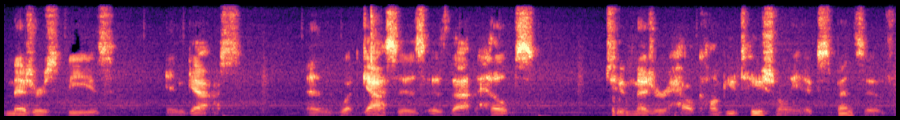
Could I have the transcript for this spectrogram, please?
measures fees in gas. And what gas is, is that helps to measure how computationally expensive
